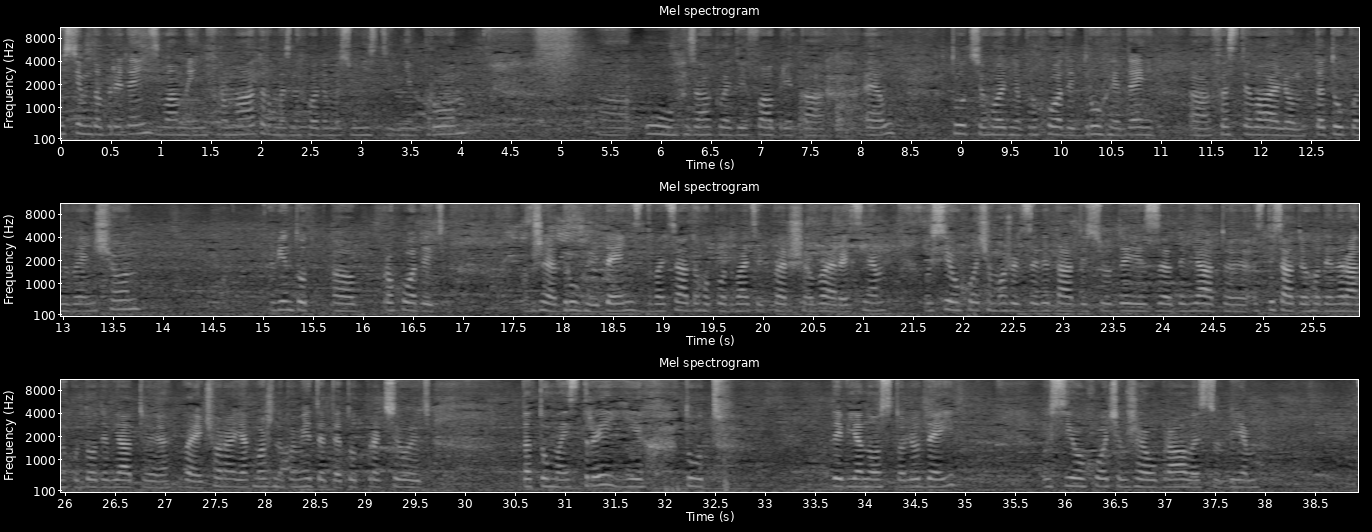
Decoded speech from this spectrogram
Усім добрий день, з вами інформатор. Ми знаходимося в місті Дніпро у закладі Фабрика Л. Тут сьогодні проходить другий день фестивалю Tattoo Convention. Він тут проходить вже другий день з 20 по 21 вересня. Усі охочі можуть завітати сюди з 9, з 10 години ранку до 9 вечора. Як можна помітити, тут працюють тату-майстри. Їх тут 90 людей. Усі охочі вже обрали собі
